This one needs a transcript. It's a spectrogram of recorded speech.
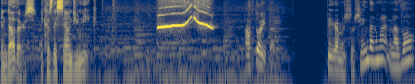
And others because they sound unique. Αυτό ήταν. Πήγαμε στο Σύνταγμα να δω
